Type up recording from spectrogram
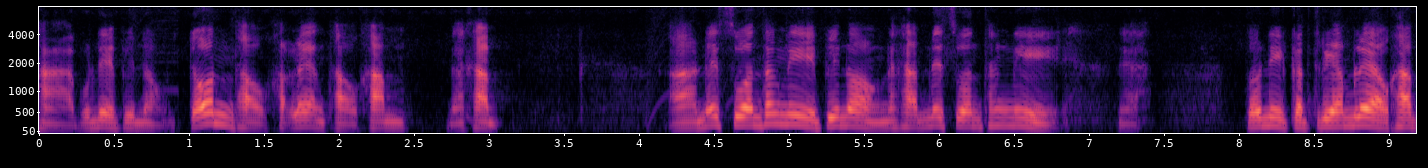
ห้าพุ่นเด้พี่น้องจนเท่าแรงเท่าคำนะครับในส่วนทั้งนี้พี่น้องนะครับ ในส่วนทั้งนี้เนี่ยตัวนี้ก็เตรียมแล้วครับ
